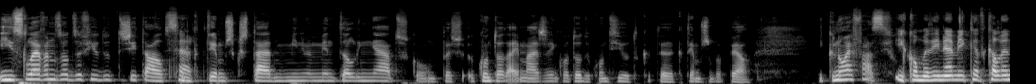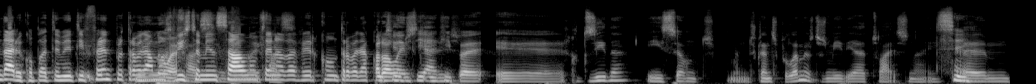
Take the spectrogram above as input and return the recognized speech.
E isso leva-nos ao desafio do digital, Certo. porque temos que estar minimamente alinhados com, com toda a imagem, com todo o conteúdo que, que temos no papel. E que não é fácil. E com uma dinâmica de calendário completamente diferente, para trabalhar Não uma é revista fácil, mensal não não, é tem nada fácil. a ver com trabalhar Para além de que a equipa é reduzida, e isso é um dos, um dos grandes problemas dos mídias atuais, não é? Sim. Um,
